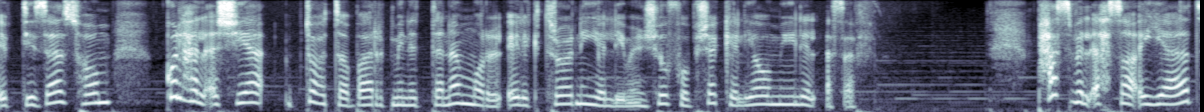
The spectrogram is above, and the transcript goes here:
ابتزازهم كل هالأشياء بتعتبر من التنمر الإلكتروني يلي منشوفه بشكل يومي للأسف. بحسب الإحصائيات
